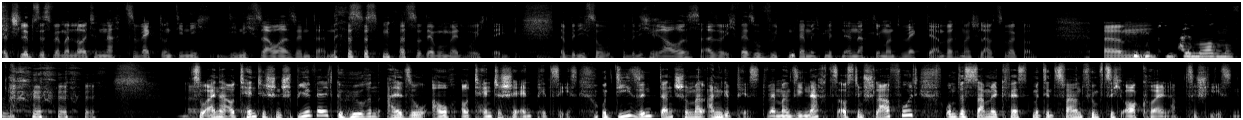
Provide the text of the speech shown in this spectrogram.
Das Schlimmste ist, wenn man Leute nachts weckt und die nicht, die nicht sauer sind dann. Das ist immer so der Moment, wo ich denke, da bin ich so, da bin ich raus. Also ich wäre so wütend, wenn mich mitten in der Nacht jemand weckt, der einfach in mein Schlafzimmer kommt. Ähm, Alle Morgenmuffel. Zu einer authentischen Spielwelt gehören also auch authentische NPCs. Und die sind dann schon mal angepisst, wenn man sie nachts aus dem Schlaf holt, um das Sammelquest mit den 52 Orkeulen abzuschließen.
